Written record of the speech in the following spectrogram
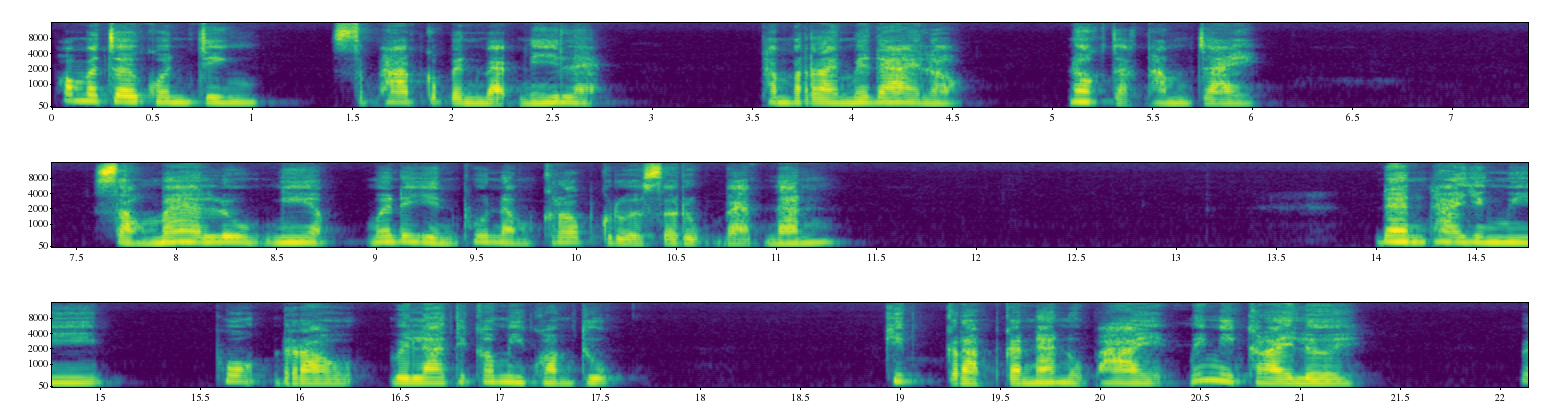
พอมาเจอคนจริง สภาพก็เป็นแบบนี้แหละทำอะไรไม่ได้หรอก นอกจากทำใจ สองแม่ลูกเงียบเมื่อได้ยินผู้นำครอบครัวสรุปแบบนั้น แดนไทยยังมี พวกเราเวลาที่เขามีความทุกข์ คิดกลับกันนะหนูพายไม่มีใครเลย เว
